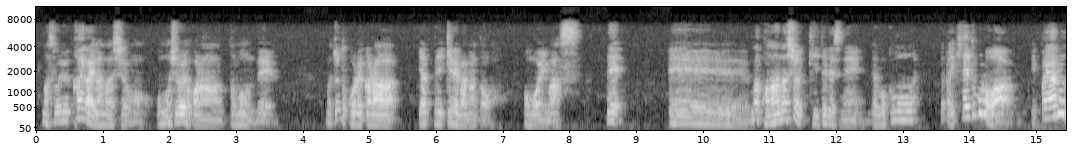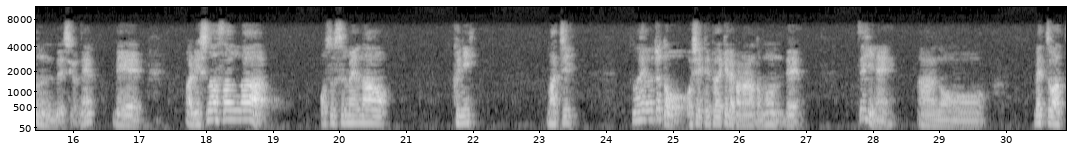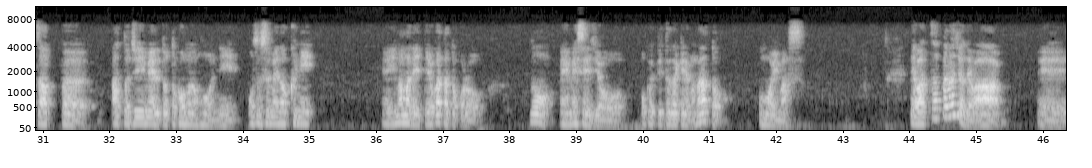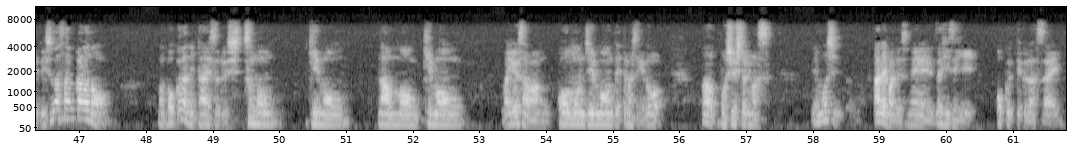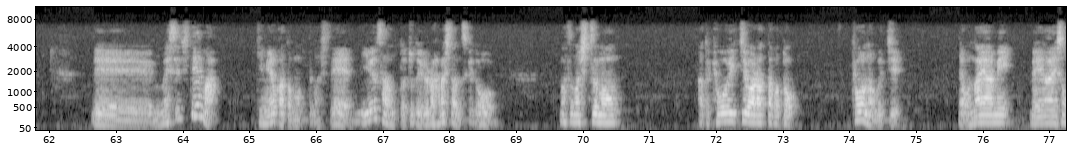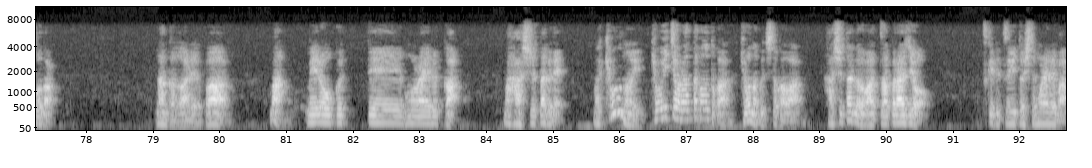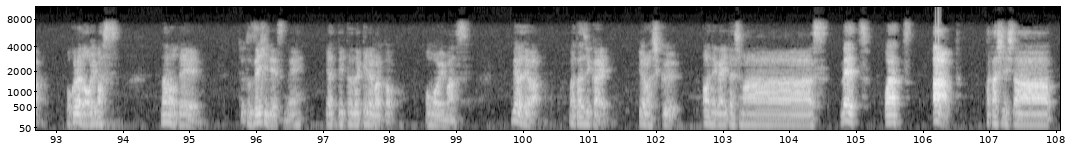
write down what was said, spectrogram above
まあそういう海外の話も面白いのかなと思うんで、まあちょっとこれからやっていければなと思います。で、えー、まあこの話を聞いてですね、で僕もやっぱ行きたいところはいっぱいあるんですよね。で、まあリスナーさんがおすすめな国、街、その辺をちょっと教えていただければなと思うんで、ぜひね、あの、Let's WhatsApp at gmail.com の方におすすめの国、え今まで行ってよかったところのえメッセージを送っていただければなと思います。で、WhatsApp ラジオでは、えー、リスナーさんからの、まあ、僕らに対する質問、疑問、難問、疑問、まあ、ゆうさんは拷問、尋問って言ってましたけど、まあ、募集しております。でもし、あればですね、ぜひぜひ送ってください。で、メッセージテーマ決めようかと思ってまして、ゆうさんとちょっといろいろ話したんですけど、まあ、その質問、あと今日一笑ったこと、今日の愚痴、お悩み、恋愛相談なんかがあれば、まあ、メールを送ってもらえるか、まあ、ハッシュタグでまあ、今日の、今日一笑ったこととか、今日の愚痴とかは、ハッシュタグ WhatsApp ラジオつけてツイートしてもらえれば、僕らが追います。なので、ちょっとぜひですね、やっていただければと思います。ではでは、また次回、よろしくお願いいたします。Let's What's Up! たかしでした。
